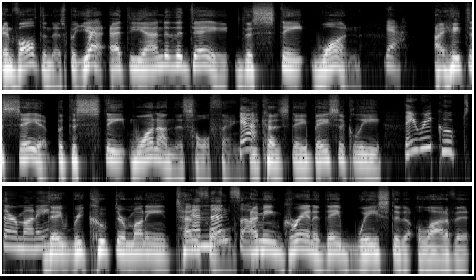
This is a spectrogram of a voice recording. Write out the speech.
involved in this. But yeah, Right. at the end of the day, the state won. Yeah. I hate to say it, but the state won on this whole thing Yeah. because they basically They recouped their money. they recouped their money tenfold. then some. I mean, granted, they wasted a lot of it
